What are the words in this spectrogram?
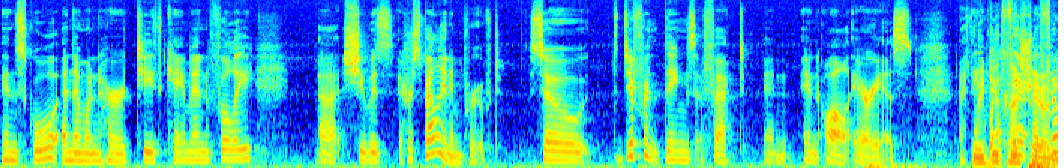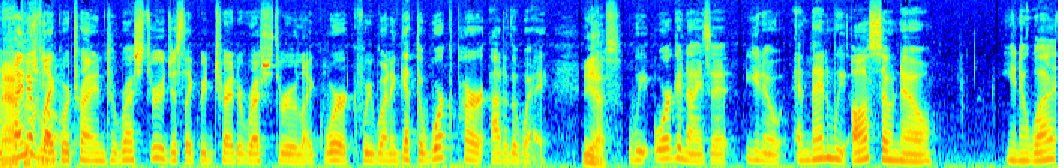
in school and then when her teeth came in fully uh, she was her spelling improved so different things affect in in all areas I think We do I feel, concentrate I on feel math kind of like we're trying to rush through just like we try to rush through like work we want to get the work part out of the way Yes. we organize it, you know, and then we also know You know what?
